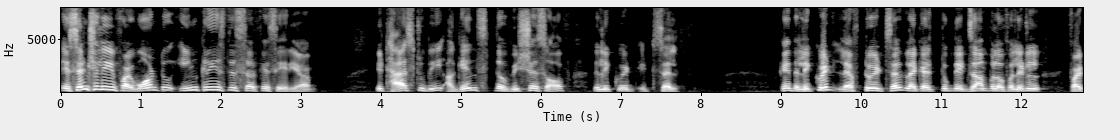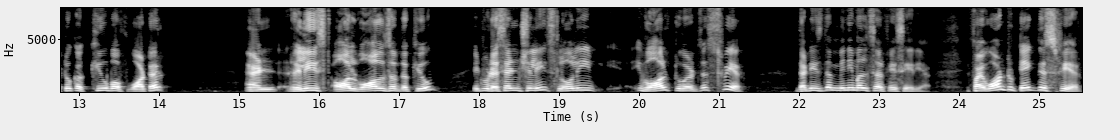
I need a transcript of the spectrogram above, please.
essentially if I want to increase this surface area it has to be against the wishes of the liquid itself. Okay, the liquid left to itself like I took the example of a little if I took a cube of water and released all walls of the cube it would essentially slowly evolve towards a sphere. That is the minimal surface area. If I want to take this sphere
